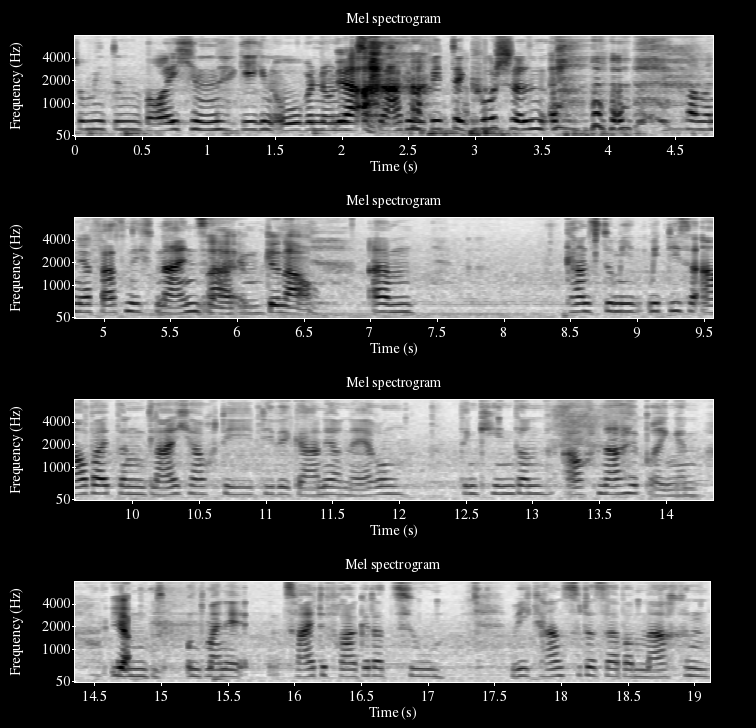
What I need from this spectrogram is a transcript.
schon mit den Bäuchen gegen oben und Ja. sagen, bitte kuscheln, kann man ja fast nicht Nein sagen. Nein, genau. Ähm, kannst du mit, mit dieser Arbeit dann gleich auch die, die vegane Ernährung den Kindern auch nahebringen? Ja. Und, und meine zweite Frage dazu, wie kannst du das aber machen,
